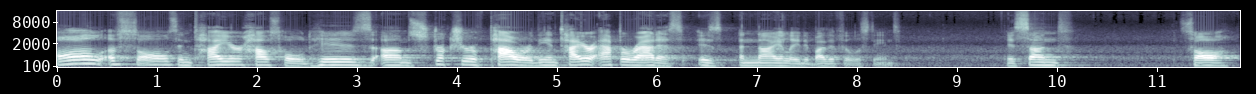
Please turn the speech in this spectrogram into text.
all of Saul's entire household, his um, structure of power, the entire apparatus is annihilated by the Philistines. His sons, Saul,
